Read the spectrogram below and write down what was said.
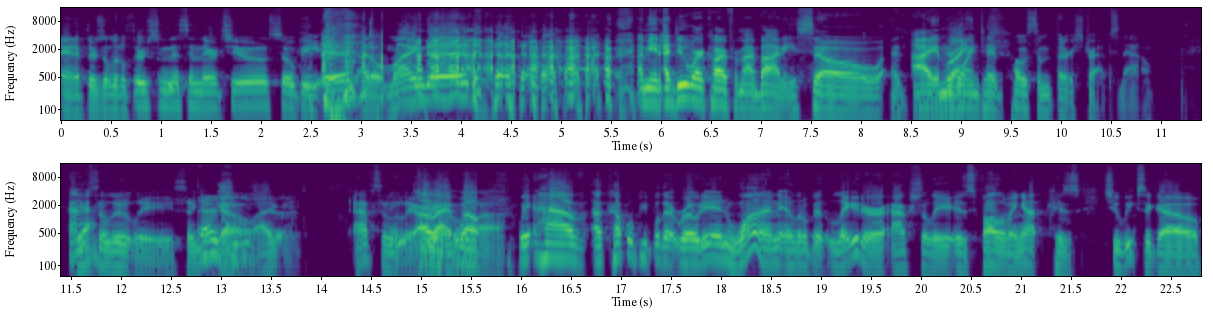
And if there's a little thirstiness in there too, so be it. I don't mind it. I mean, I do work hard for my body, so I- I am Right. going to post some thirst traps now. Yeah. Absolutely. So you As go. you I, absolutely. Thank All right. you. Well, Uh, we have a couple people that wrote in. One a little bit later actually is following up because two weeks ago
